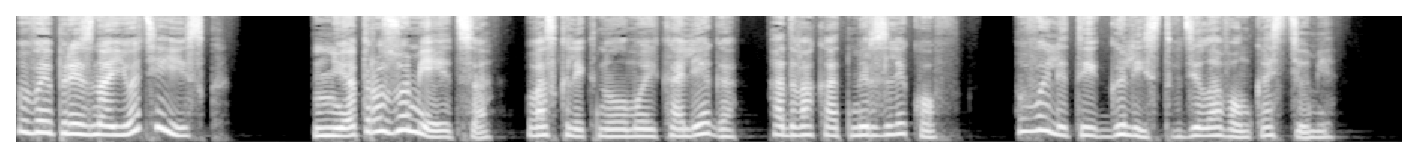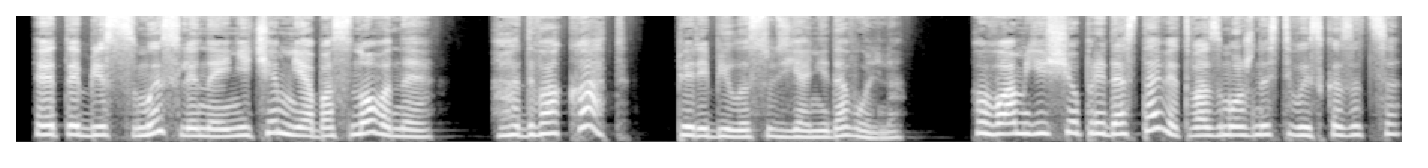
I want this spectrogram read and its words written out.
вы признаете иск?» «Нет, разумеется», — воскликнул мой коллега, адвокат Мерзляков, вылитый глист в деловом костюме. «Это бессмысленное, ничем не обоснованное...» «Адвокат!» — перебила судья недовольно. Вам еще предоставят возможность высказаться.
